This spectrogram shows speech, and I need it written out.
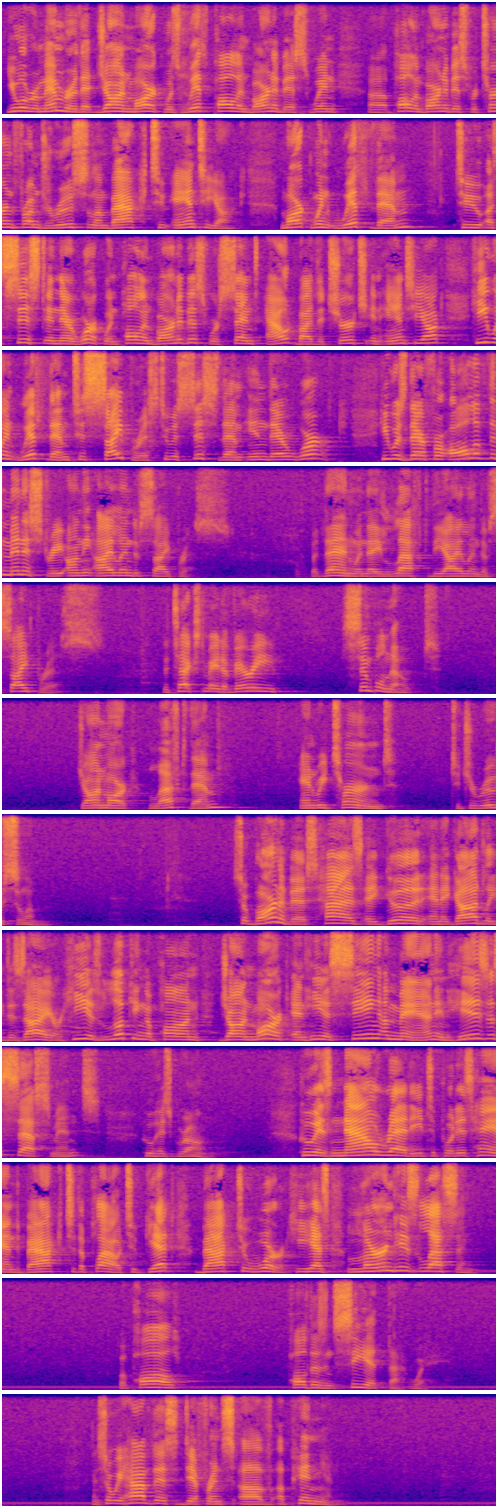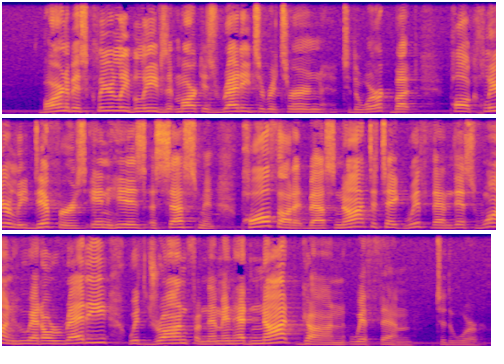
You will remember that John Mark was with Paul and Barnabas when uh, Paul and Barnabas returned from Jerusalem back to Antioch. Mark went with them to assist in their work. When Paul and Barnabas were sent out by the church in Antioch, he went with them to Cyprus to assist them in their work. He was there for all of the ministry on the island of Cyprus. But then, when they left the island of Cyprus, the text made a very simple note. John Mark left them and returned to Jerusalem. So Barnabas has a good and a godly desire. He is looking upon John Mark and he is seeing a man in his assessment who has grown who is now ready to put his hand back to the plow, to get back to work. He has learned his lesson. But Paul, Paul doesn't see it that way. And so we have this difference of opinion. Barnabas clearly believes that Mark is ready to return to the work, but Paul clearly differs in his assessment. Paul thought it best not to take with them this one who had already withdrawn from them and had not gone with them to the work.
